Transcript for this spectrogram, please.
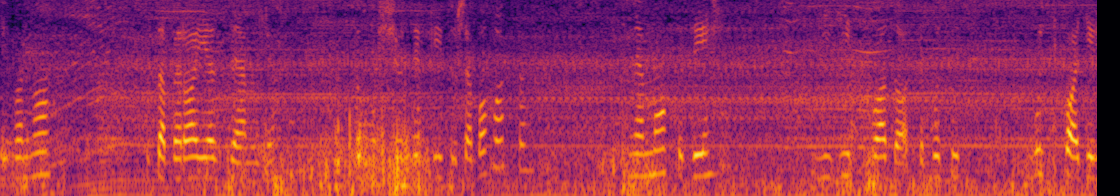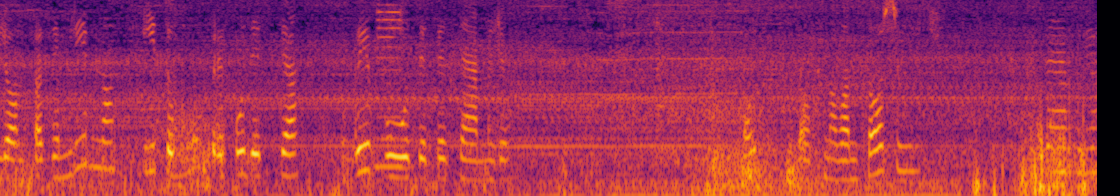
І вона забирає землю, тому що землі дуже багато, нема куди її складати, бо тут вузька ділянка землі в нас і тому приходиться вивозити землю. Ось так навантажують землю.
